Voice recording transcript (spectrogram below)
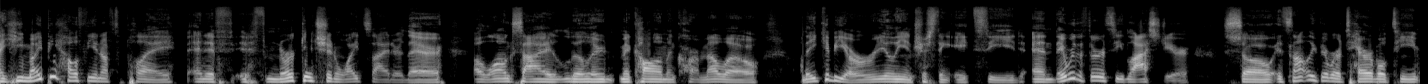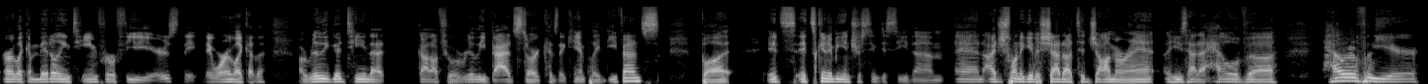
he might be healthy enough to play. And if if Nurkic and Whiteside are there alongside Lillard, McCollum, and Carmelo, they could be a really interesting eighth seed. And they were the third seed last year. So it's not like they were a terrible team or like a middling team for a few years. They, they were like a, a really good team that got off to a really bad start because they can't play defense. But it's it's going to be interesting to see them. And I just want to give a shout out to Ja Morant. He's had a hell of a hell of a year.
